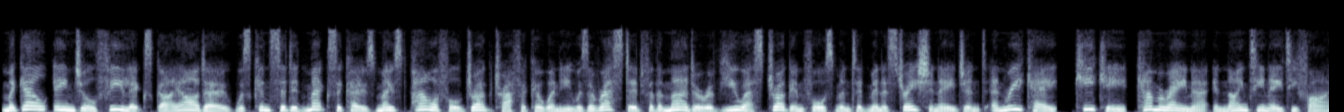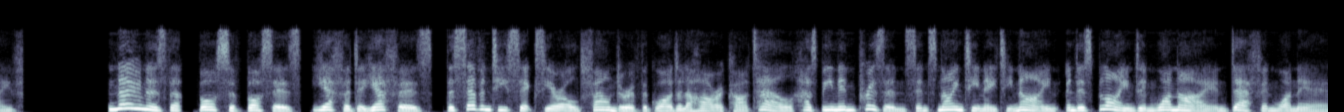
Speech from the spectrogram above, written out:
Miguel Angel Felix Gallardo was considered Mexico's most powerful drug trafficker when he was arrested for the murder of U.S. Drug Enforcement Administration agent Enrique, Kiki, Camarena in 1985. Known as the boss of bosses, Jefe de Jefes, the 76-year-old founder of the Guadalajara cartel has been in prison since 1989 and is blind in one eye and deaf in one ear.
